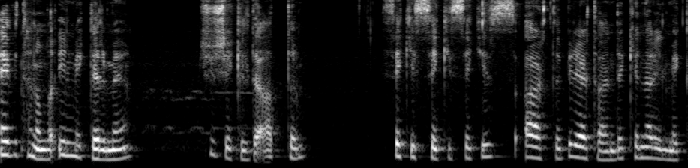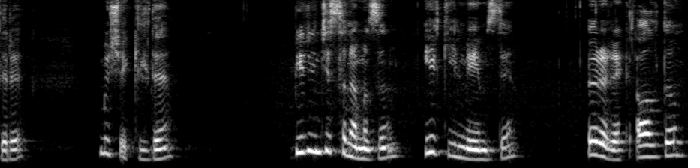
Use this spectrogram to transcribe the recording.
Evet hanımlar ilmeklerimi şu şekilde attım. 8 8 8 artı birer tane de kenar ilmekleri bu şekilde birinci sıramızın ilk ilmeğimizi örerek aldım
